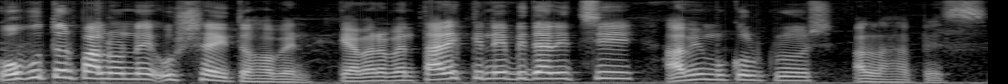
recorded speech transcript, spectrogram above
কবুতর পালনে উৎসাহিত হবেন। ক্যামেরাম্যান তারিখকে নিয়ে বিদায় নিচ্ছি। আমি মুকুল ক্রুশ। আল্লাহ হাফেজ।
